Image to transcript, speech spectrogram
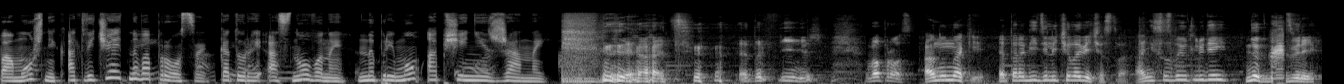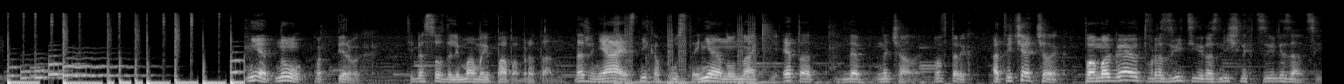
Помощник отвечает на вопросы, которые основаны на прямом общении с Жанной. Блять, это финиш. Вопрос. Анунаки – это родители человечества. Они создают людей? Нет, зверей. Нет, ну, во-первых, тебя создали мама и папа, братан. Даже не аист, не капуста, не анунаки. Это для начала. Во-вторых, отвечает человек. Помогают в развитии различных цивилизаций.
